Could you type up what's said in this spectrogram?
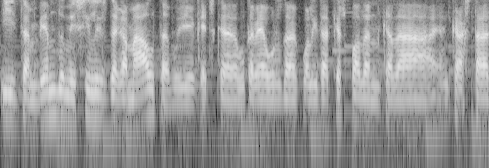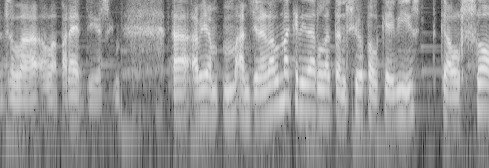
i també en domicilis de gamma alta, vull dir, aquests que altaveus de qualitat que es poden quedar encastats a la, a la paret, diguéssim. Uh, aviam, en general m'ha cridat l'atenció pel que he vist que el so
